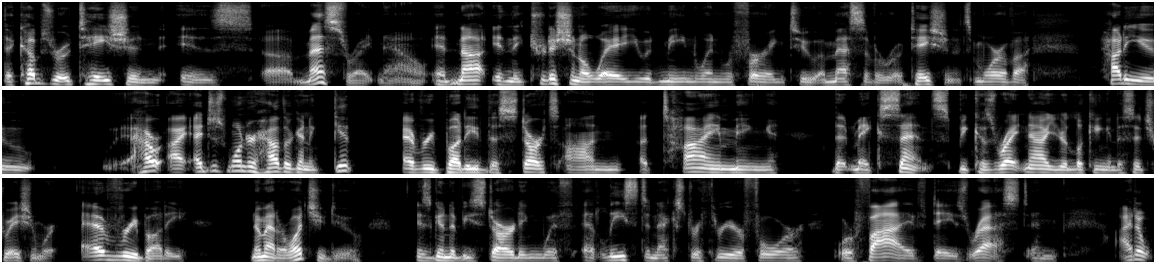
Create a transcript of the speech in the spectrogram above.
the Cubs rotation is a mess right now, and not in the traditional way you would mean when referring to a mess of a rotation. It's more of a how do you how I, I just wonder how they're going to get everybody the starts on a timing that makes sense because right now you're looking at a situation where everybody, no matter what you do, is going to be starting with at least an extra three or four or five days rest, and I don't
